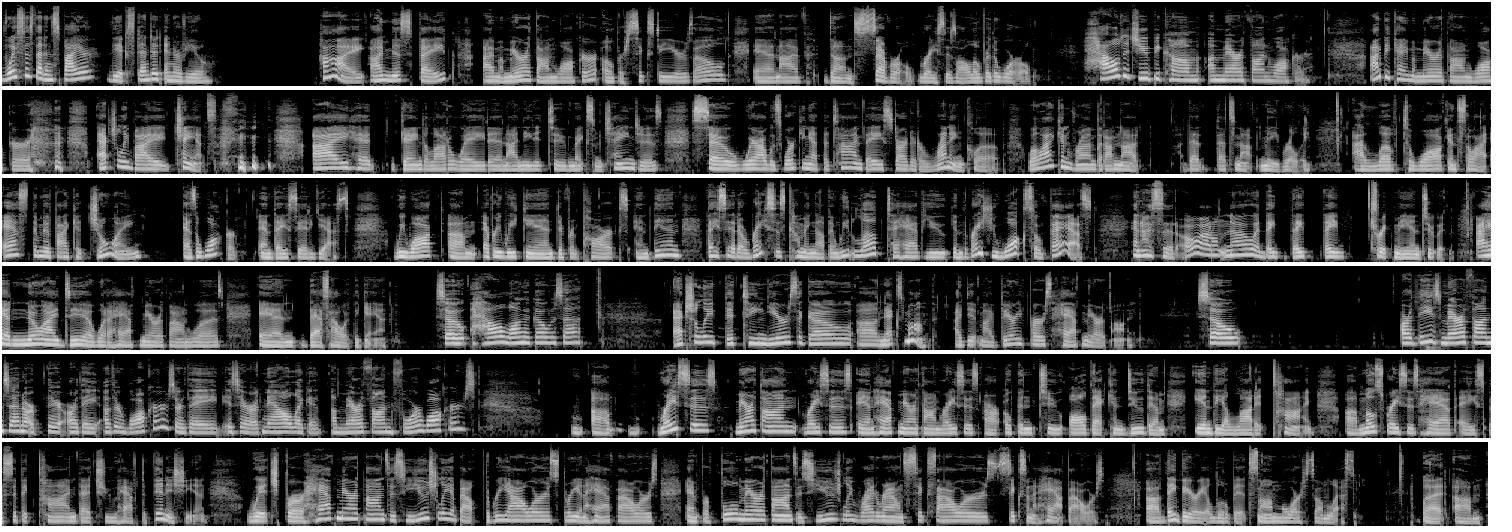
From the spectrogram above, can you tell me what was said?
Voices that Inspire The Extended Interview. Hi, I'm Miss Faith. I'm a marathon walker, over 60 years old, and I've done several races all over the world. How did you become a marathon walker? I became a marathon walker actually by chance. I had gained a lot of weight and I needed to make some changes. So, where I was working at the time, they started a running club. Well, I can run, but I'm not that that's not me really. I love to walk and so I asked them if I could join as a walker and they said yes. We walked um, every weekend, different parks, and then they said a race is coming up, and we'd love to have you in the race. You walk so fast, and I said, "Oh, I don't know," and they they they tricked me into it. I had no idea what a half marathon was, and that's how it began. So, how long ago was that? Actually, 15 years ago, uh, next month, I did my very first half marathon. So, are these marathons then? Are there are they other walkers? Are they is there now like a, a marathon for walkers? Um, races, marathon races, and half marathon races are open to all that can do them in the allotted time. Uh, most races have a specific time that you have to finish in which for half marathons is usually about three hours, three and a half hours. And for full marathons, it's usually right around six hours, six and a half hours. Uh, they vary a little bit, some more, some less. But um,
